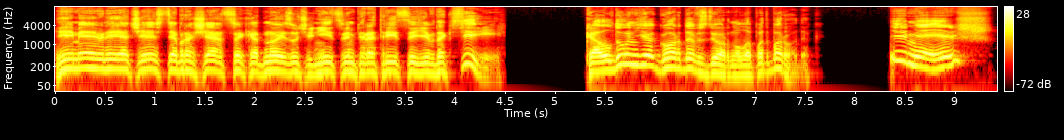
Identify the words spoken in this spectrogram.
«Имею ли я честь обращаться к одной из учениц императрицы Евдоксии?» Колдунья гордо вздернула подбородок. «Имеешь?»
